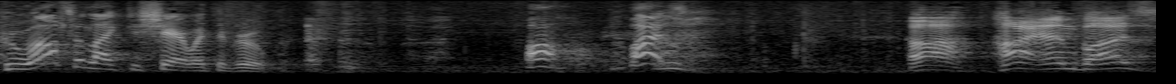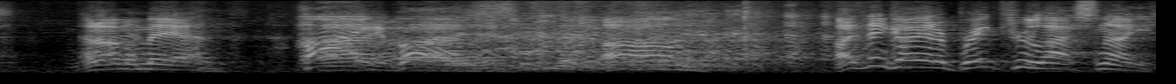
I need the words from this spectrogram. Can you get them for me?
who else would like to share with the group? Oh, Buzz. Uh, hi, I'm Buzz, and I'm a man. Hi, Buzz. um, I think I had a breakthrough last night.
